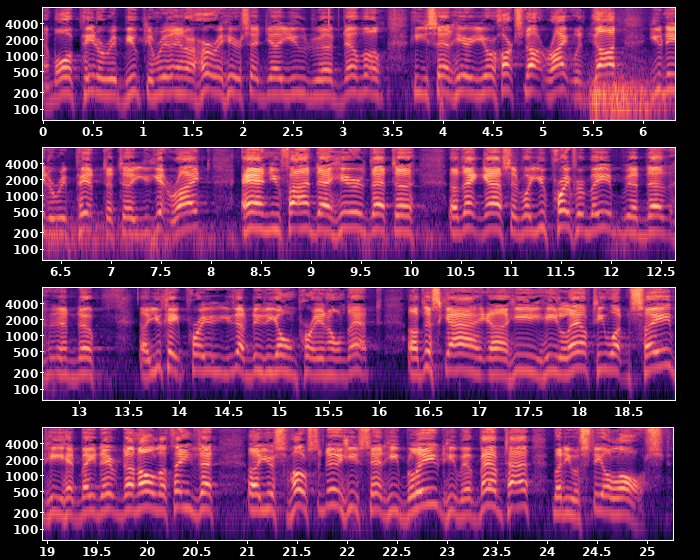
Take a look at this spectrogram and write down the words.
And boy, Peter rebuked him in a hurry here, said, yeah, You uh, devil, he said, Here, your heart's not right with God. You need to repent that uh, you get right. And you find uh, here that uh, uh, that guy said, Well, you pray for me, and, uh, and you can't pray. You got to do your own praying on that. this guy, he, he left. He wasn't saved. He had made, done all the things that you're supposed to do. He said he believed, he was baptized, but he was still lost.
